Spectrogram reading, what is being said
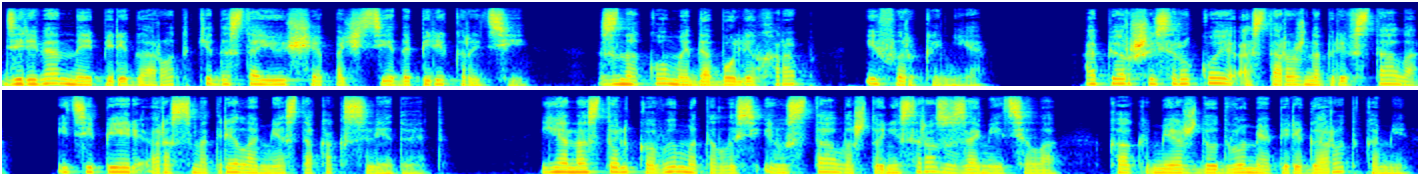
деревянные перегородки, достающие почти до перекрытий, знакомый до боли храп и фырканье. Опёршись рукой, осторожно привстала и теперь рассмотрела место как следует. Я настолько вымоталась и устала, что не сразу заметила, как между двумя перегородками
